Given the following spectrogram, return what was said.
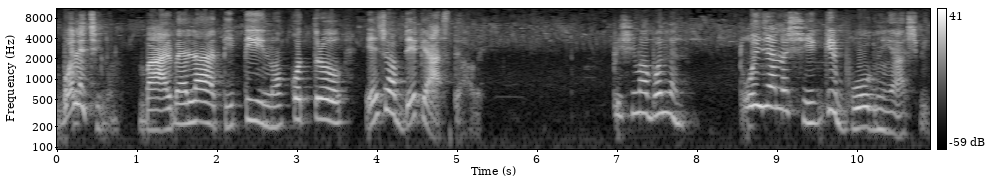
বলেছিলুম, বারবেলা, তিথি, নক্ষত্র, এসব দেখে আসতে হবে। পিসিমা বললেন, তুই যেন শিগগির ভোগ নিয়ে আসবি।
